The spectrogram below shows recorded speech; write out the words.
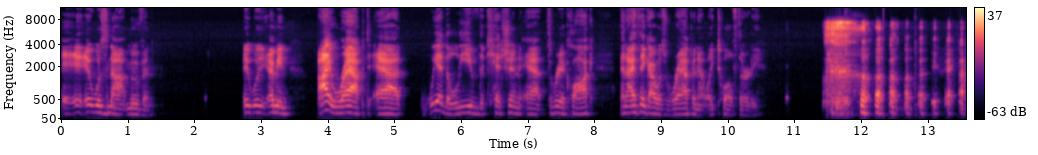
it, it was not moving. It was. I mean, I wrapped at. We had to leave the kitchen at three o'clock, and I think I was wrapping at like twelve thirty. yeah.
